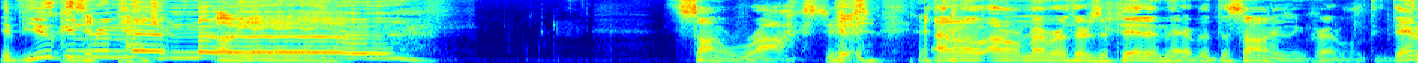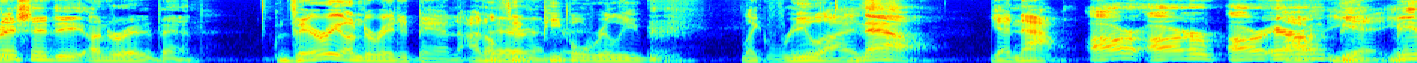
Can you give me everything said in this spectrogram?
If you can Is it remember. Patrick? Oh, yeah, yeah, yeah, yeah. Song rocks, dude. I don't know. I don't remember if there's a pit in there, but the song is incredible. Damnation AD, underrated band. Very underrated band. I don't Very think people really like realize Now, Yeah, now. our our our era, Our- B, yeah, yeah.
